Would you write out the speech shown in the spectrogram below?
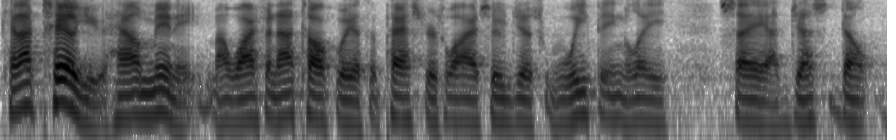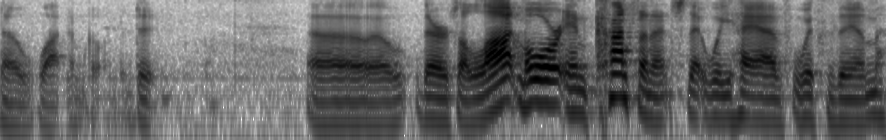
Can I tell you how many my wife and I talk with of pastors' wives who just weepingly say, I just don't know what I'm going to do? Uh, there's a lot more in confidence that we have with them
